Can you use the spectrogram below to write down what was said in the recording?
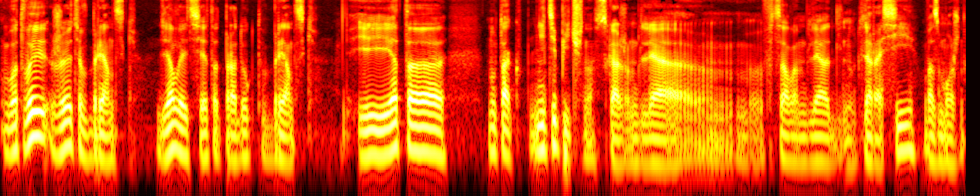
вот вы живете в Брянске, делаете этот продукт в Брянске. И это ну так, нетипично, скажем, для, в целом для, ну, для России, возможно,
